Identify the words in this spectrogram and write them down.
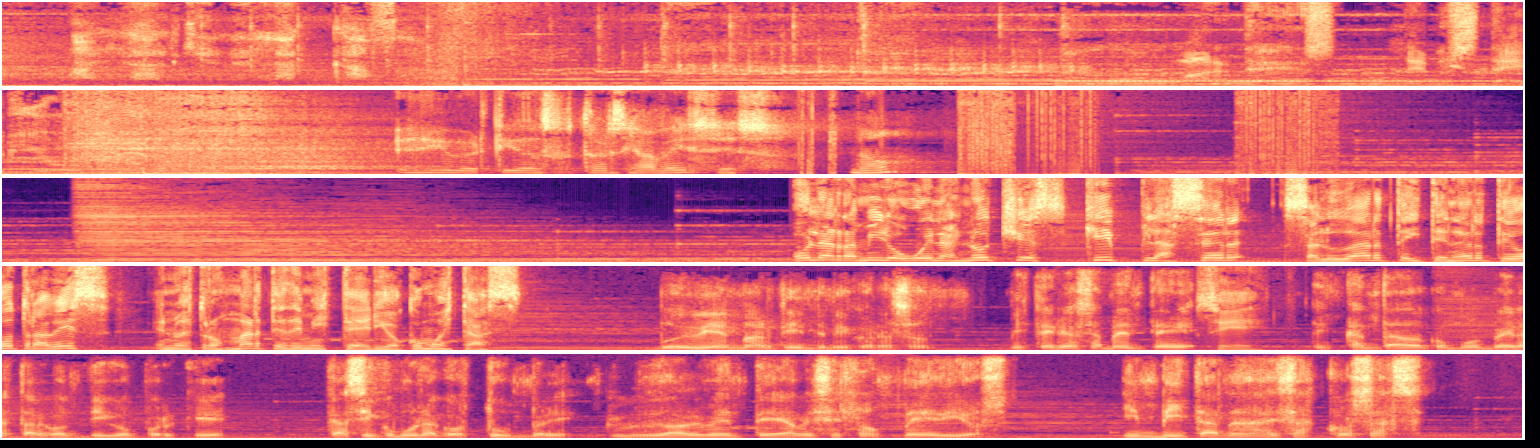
De Misterio. Es divertido asustarse a veces, ¿no? Hola Ramiro, buenas noches. Qué placer saludarte y tenerte otra vez en nuestros martes de misterio. ¿Cómo estás? Muy bien, Martín, de mi corazón. Misteriosamente Sí. encantado con volver a estar contigo porque casi como una costumbre, indudablemente a veces los medios invitan a esas cosas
